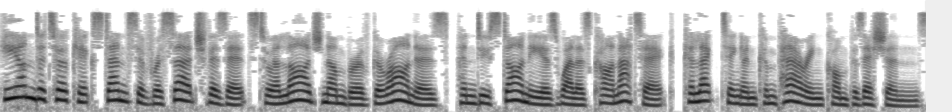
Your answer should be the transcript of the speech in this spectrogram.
He undertook extensive research visits to a large number of Gharanas, Hindustani as well as Carnatic, collecting and comparing compositions.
